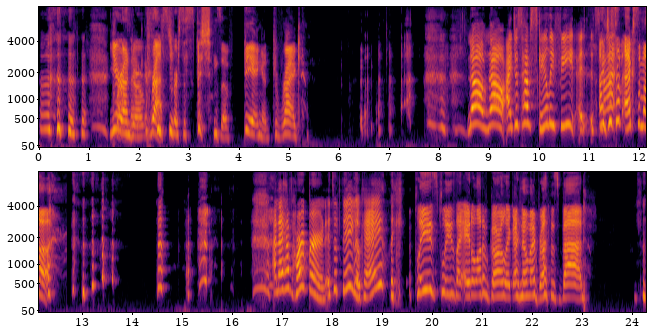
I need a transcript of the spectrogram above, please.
You're under arrest for suspicions of being a dragon. No, no, I just have scaly feet. I- It's I not- just have eczema. and I have heartburn. It's a thing, okay? Like Please, please, I ate a lot of garlic. I know my breath is bad.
